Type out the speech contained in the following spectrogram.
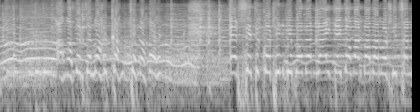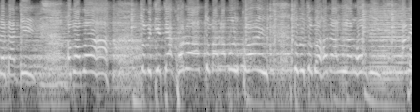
আমাদের যেন আর কাঁদতে না হয়। এর সাথে কঠিন বিপদ আর নাই তাই তো আমার বাবা রশিদ সামনে ডাকি। ও বাবা তুমি কি দেখো না তোমার আমুল কই? তুমি তো মহান আল্লাহর হইনি আমি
